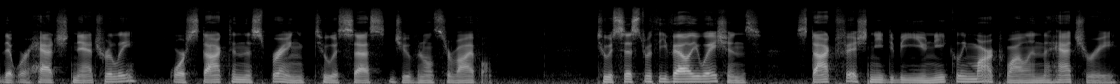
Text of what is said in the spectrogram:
that were hatched naturally or stocked in the spring to assess juvenile survival. To assist with evaluations, stocked fish need to be uniquely marked while in the hatchery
